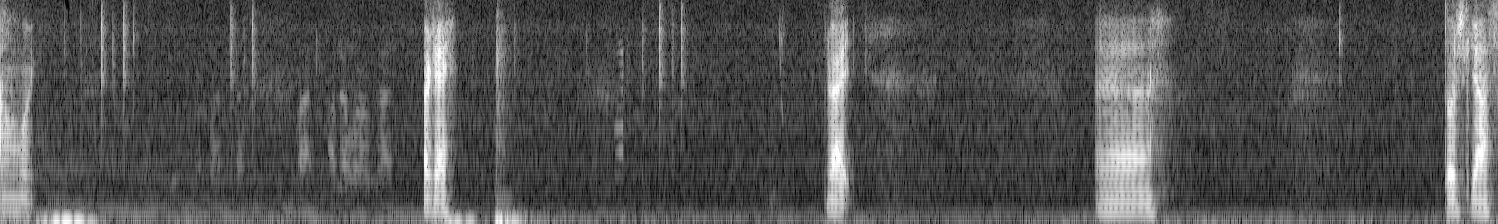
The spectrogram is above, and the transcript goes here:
Oh my. Okay. Right. Uh. Dodge the ghast.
